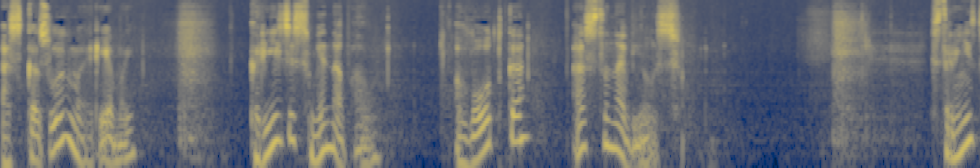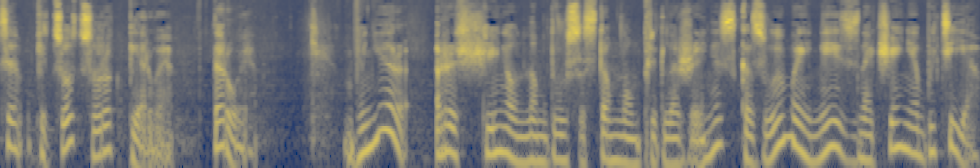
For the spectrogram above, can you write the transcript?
а сказуемое – ремой. Кризис миновал. Лодка остановилась. Страница 541. Второе. Вне расчлененном двусоставном предложении сказуемо имеет значение бытия,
